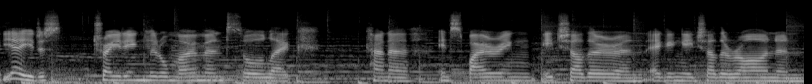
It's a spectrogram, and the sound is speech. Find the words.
yeah, you're just trading little moments or like kind of inspiring each other and egging each other on and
